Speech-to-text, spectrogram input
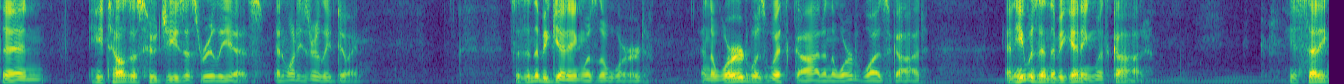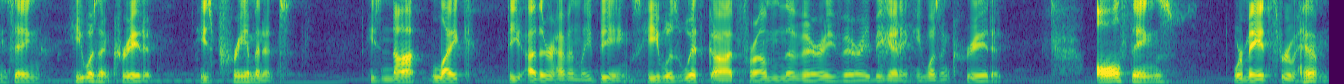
then he tells us who Jesus really is and what he's really doing. It says, In the beginning was the Word, and the Word was with God, and the Word was God, and he was in the beginning with God. He's, saying he wasn't created, he's preeminent. He's not like the other heavenly beings. He was with God from the very, very beginning. He wasn't created. All things were made through him.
